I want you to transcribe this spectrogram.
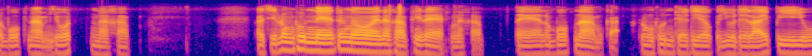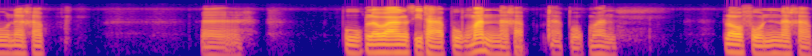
ระบบน้ำยศนะครับก็สิลงทุนแน่จักหน่อยนะครับ ที่แรกนะครับ แต่ระบบน้ำก็ลงทุนเทื่อเดียวก็อยู่ได้หลายปีอยู่นะครับอ่าปลูกระว่างสิท่าปลูกมั่นนะครับถ้าปลูกมั่นรอฝนนะครับ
